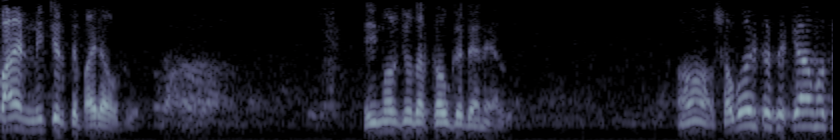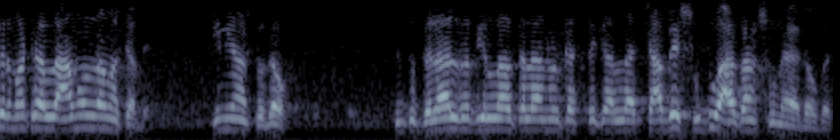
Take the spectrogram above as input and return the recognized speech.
পায়ের নিচের পায়রা উঠবে। এই মর্যাদা কাউকে দেয় আল্লাহ। সবার কাছে কেয়ামতের মাঠে আল্লাহ আমল নামা চাবে কিনে আসতো দাও। কিন্তু বেলাল রবি আল্লাহ তালুর কাছ থেকে আল্লাহ চাবে শুধু আজান শুনায় দাও ব্যাস।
